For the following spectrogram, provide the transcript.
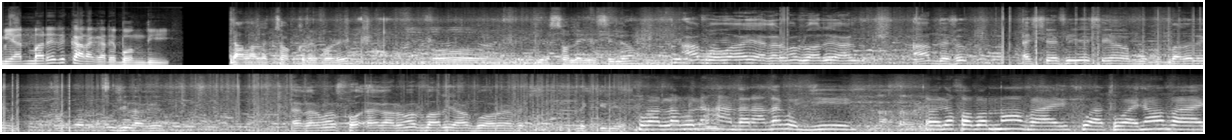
মিয়ানমারের কারাগারে বন্দী। দালালের চক্করে পড়ে। ও গিয়ে চলে গেছিল। আর বাবা এগারো মাস বাদে আর আর দেশত এসে ফিরে সে বাদলে খুশি লাগে। এগারো মাস এগারো মাস বাদে আর বড় দেখি দিয়ে খোয়াল্লা বলে আধা আধা করছি তাহলে খবর ন ভাই খুয়া থুয়াই ন ভাই।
